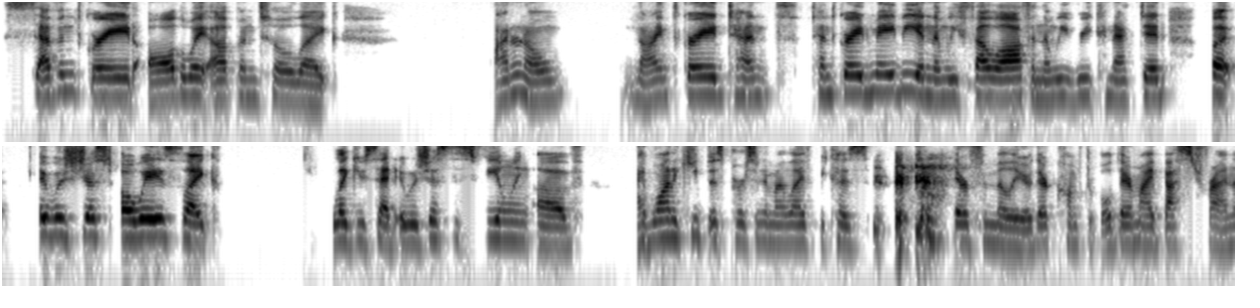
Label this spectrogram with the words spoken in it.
seventh grade all the way up until like, I don't know, ninth grade, 10th, 10th grade maybe. And then we fell off and then we reconnected. But it was just always like, like you said, it was just this feeling of I want to keep this person in my life because they're familiar, they're comfortable, they're my best friend.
